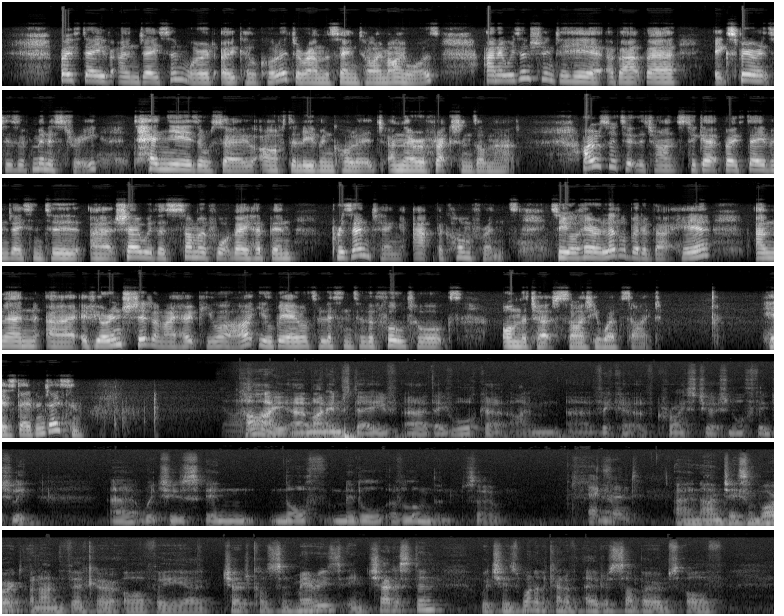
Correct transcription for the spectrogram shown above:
Both Dave and Jason were at Oak Hill College around the same time I was, and it was interesting to hear about their experiences of ministry 10 years or so after leaving college and their reflections on that. I also took the chance to get both Dave and Jason to uh, share with us some of what they had been presenting at the conference. So you'll hear a little bit of that here, and then uh, if you're interested, and I hope you are, you'll be able to listen to the full talks on the Church Society website. Here's Dave and Jason. Hi, uh, my name's Dave, uh, Dave Walker. I'm uh, vicar of Christ Church North Finchley, uh, which is in north middle of London. So, Excellent. And I'm Jason Ward, and I'm the vicar of a uh, church called St Mary's in Chaddesden, which is one of the kind of outer suburbs of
